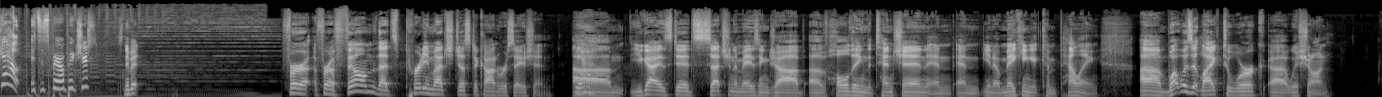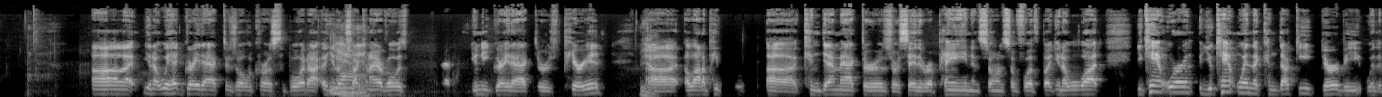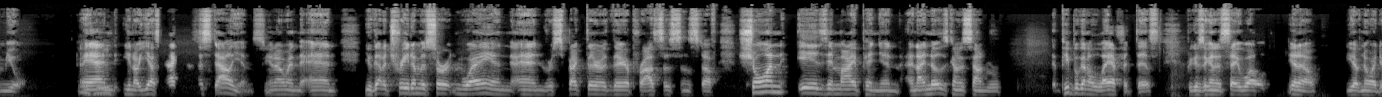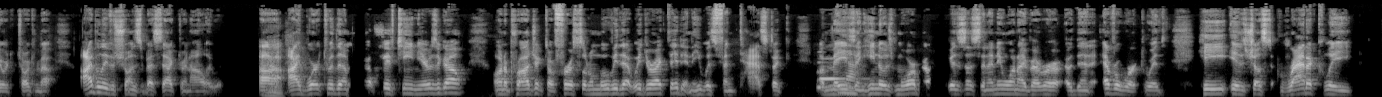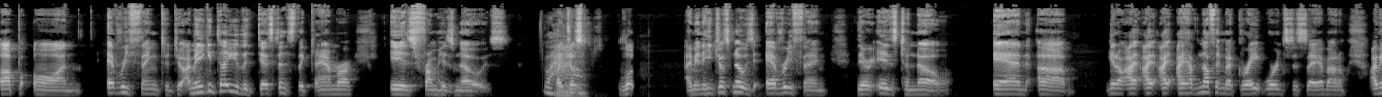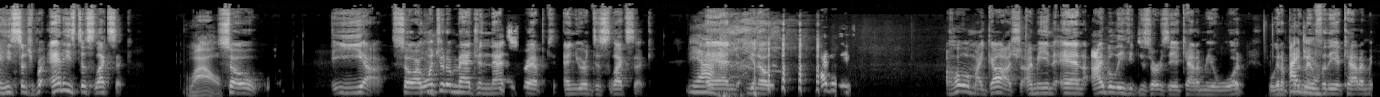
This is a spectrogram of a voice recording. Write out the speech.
Look out! It's a Spero Pictures. Snippet. For for a film that's pretty much just a conversation. Yeah. Um, you guys did such an amazing job of holding the tension and and you know making it compelling. Um, what was it like to work uh, with Sean? Uh, you know, we had great actors all across the board. I, you know, Yeah. Chuck and I have always said you need great actors. Period. Uh, a lot of people uh, condemn actors or say they're a pain and so on and so forth. But you know what? You can't win. You can't win the Kentucky Derby with a mule. And you know, yes, actors are stallions. You know, and and you got to treat them a certain way and and respect their their process and stuff. Sean is, in my opinion, and I know this is going to sound people are going to laugh at this because they're going to say, well, you know, you have no idea what you're talking about. I believe that Sean's the best actor in Hollywood. Uh, I worked with him 15 years ago on a project, our first little movie that we directed, and he was fantastic, amazing. He knows more about business than anyone I've ever than ever worked with. He is just radically up on everything to do. I mean, he can tell you the distance the camera is from his nose. Wow. Like just look. I mean, he just knows everything there is to know, and um, you know, I, I I- I have nothing but great words to say about him. I mean, he's such a and he's dyslexic. Wow. So yeah, so I want you to imagine that script, and you're dyslexic, yeah. and you know, I believe. Oh my gosh! I mean, and I believe he deserves the Academy Award. We're going to I put him do. in for the Academy.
